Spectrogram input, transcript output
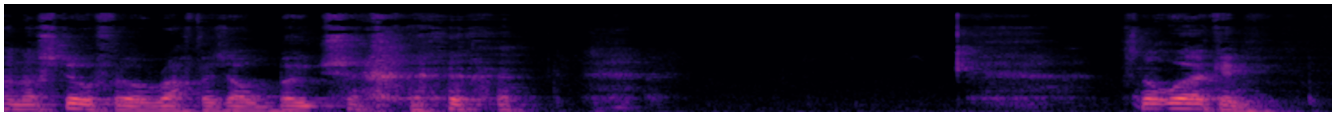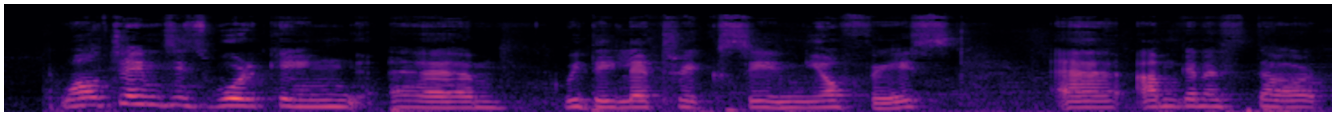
and I still feel rough as old boots. it's not working. While James is working um, with the electrics in the office, uh, I'm gonna start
